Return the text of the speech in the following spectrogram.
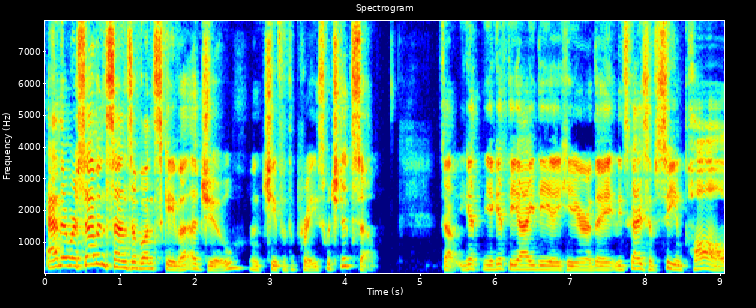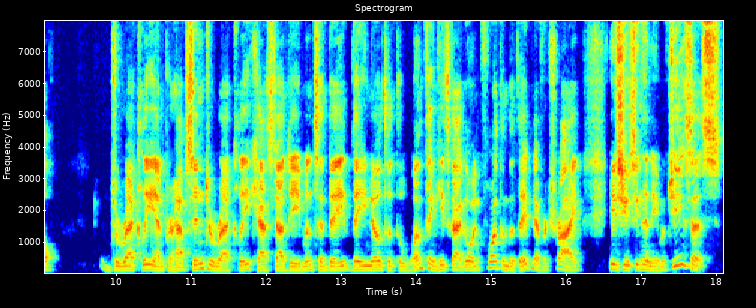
And there were seven sons of one Sceva, a Jew, and chief of the priests, which did so. So you get you get the idea here. They these guys have seen Paul directly and perhaps indirectly cast out demons, and they they know that the one thing he's got going for them that they've never tried is using the name of Jesus.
